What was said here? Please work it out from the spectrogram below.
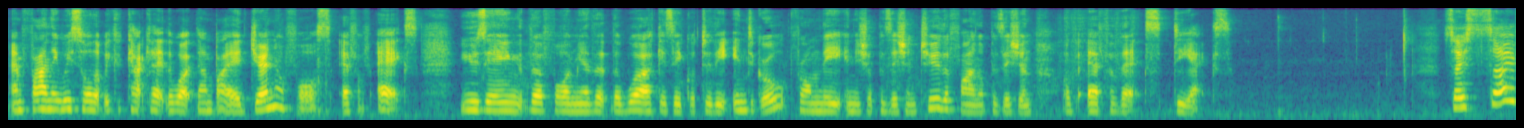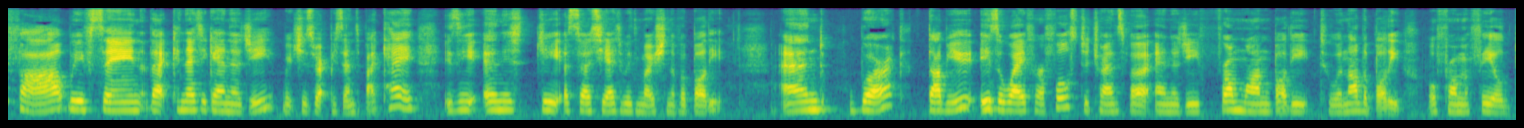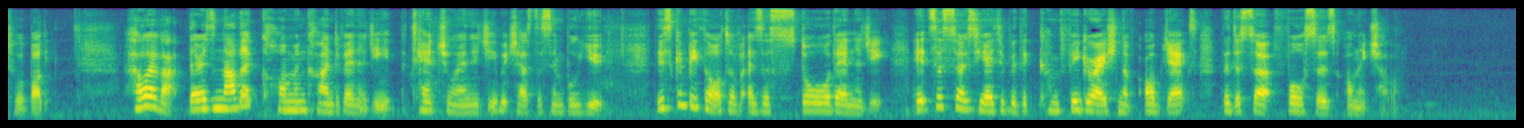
And finally, we saw that we could calculate the work done by a general force, f of x, using the formula that the work is equal to the integral from the initial position to the final position of f of x dx. So, so far we've seen that kinetic energy, which is represented by K, is the energy associated with motion of a body. And work, W, is a way for a force to transfer energy from one body to another body or from a field to a body. However, there is another common kind of energy, potential energy, which has the symbol U. This can be thought of as a stored energy. It's associated with the configuration of objects that exert forces on each other.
